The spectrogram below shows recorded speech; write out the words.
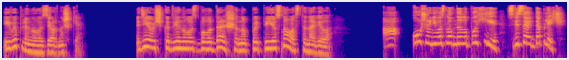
и выплюнула зернышки. Девочка двинулась было дальше, но Пеппи ее снова остановила. «А уши у него словно лопухи, свисают до плеч!»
